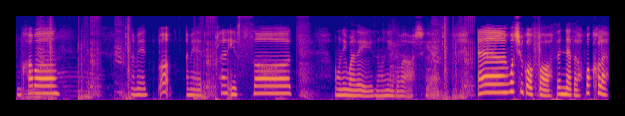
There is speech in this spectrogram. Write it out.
some cobble. I made. Oh, I made plenty of swords. I'm gonna need one of these, and I'm gonna need that. Yeah. Uh, what should we go for? The nether. What colour?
